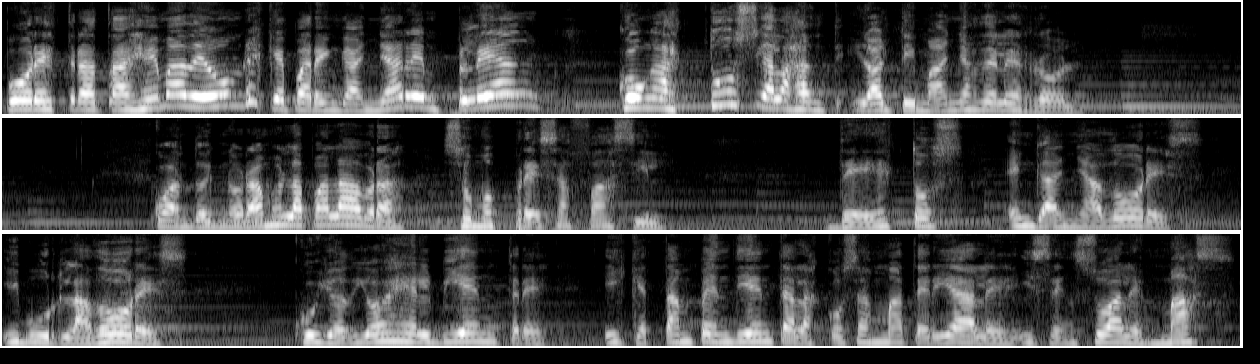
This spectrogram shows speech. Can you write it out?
por estratagema de hombres que para engañar emplean con astucia las altimañas del error. Cuando ignoramos la palabra, somos presa fácil de estos engañadores y burladores, cuyo Dios es el vientre y que están pendientes a las cosas materiales y sensuales más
